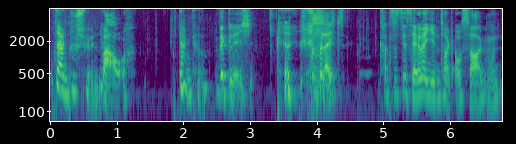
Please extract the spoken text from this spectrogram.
Dankeschön. wow, Danke. wirklich. Und vielleicht kannst du es dir selber jeden Tag auch sagen und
